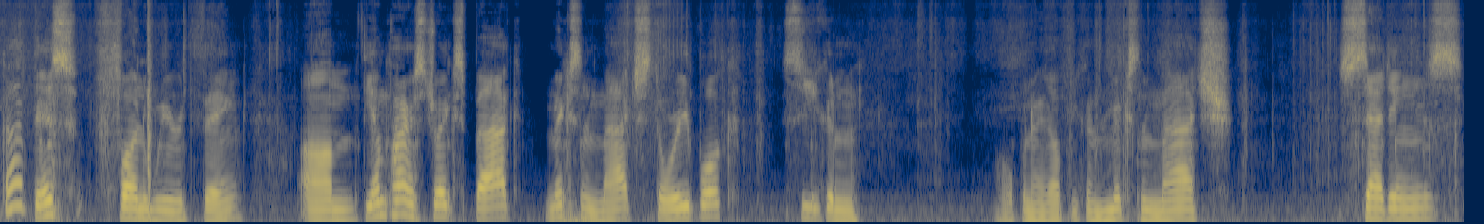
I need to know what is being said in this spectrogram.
Got this fun, weird thing. Um, the Empire Strikes Back mix and match storybook. So you can open it up. You can mix and match settings.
